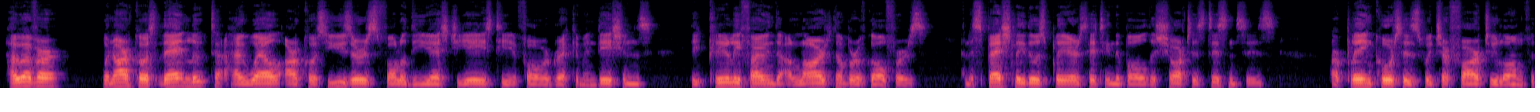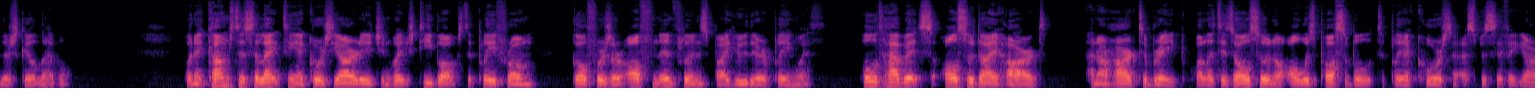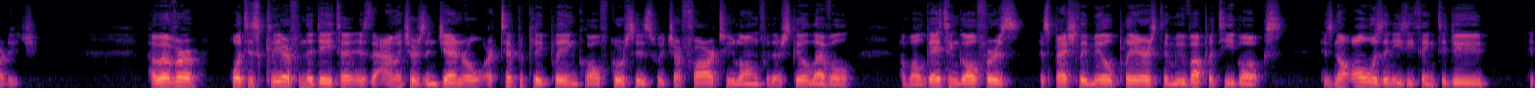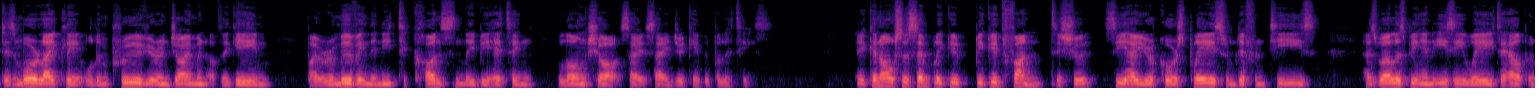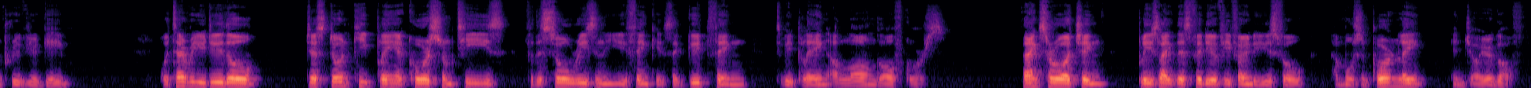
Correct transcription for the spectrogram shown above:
However, when Arccos then looked at how well Arccos users followed the USGA's Tee Forward recommendations, they clearly found that a large number of golfers, and especially those players hitting the ball the shortest distances, are playing courses which are far too long for their skill level. When it comes to selecting a course yardage and which tee box to play from, golfers are often influenced by who they are playing with. Old habits also die hard and are hard to break, while it is also not always possible to play a course at a specific yardage. However, what is clear from the data is that amateurs in general are typically playing golf courses which are far too long for their skill level, and while getting golfers, especially male players, to move up a tee box is not always an easy thing to do, it is more likely it will improve your enjoyment of the game by removing the need to constantly be hitting long shots outside your capabilities. It can also simply be good fun to show, see how your course plays from different tees, as well as being an easy way to help improve your game. Whatever you do, though, just don't keep playing a course from tees for the sole reason that you think it's a good thing to be playing a long golf course. Thanks for watching. Please like this video if you found it useful, and most importantly, enjoy your golf.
